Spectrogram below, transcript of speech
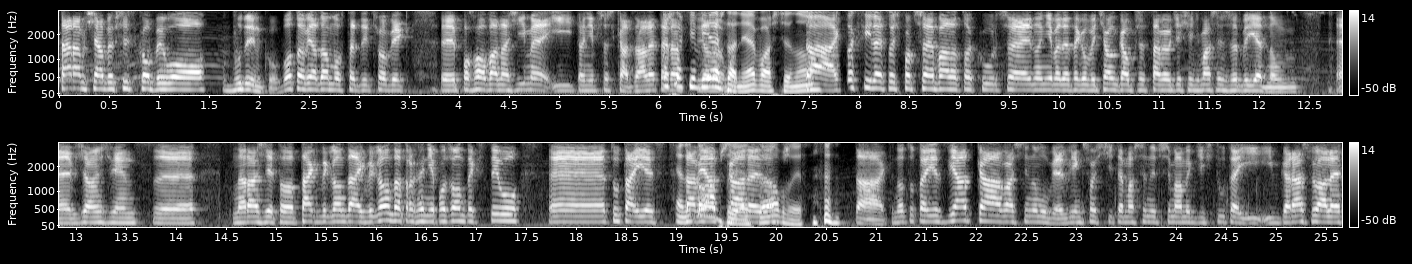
staram się, aby wszystko było w budynku, bo to wiadomo, wtedy człowiek e, pochowa na zimę i to nie przeszkadza, ale Też teraz tak nie wiadomo, wjeżdża, nie? Właśnie, no. tak, co chwilę coś potrzeba, no to kurczę, no nie będę tego wyciągał, przestawiał 10 maszyn, żeby jedną e, wziąć, więc e, na razie to tak wygląda jak wygląda, trochę nieporządek z tyłu. E, tutaj jest Nie, no ta dobrze wiatka, jest, ale no, dobrze jest. tak, no tutaj jest wiatka, właśnie no mówię, w większości te maszyny trzymamy gdzieś tutaj i, i w garażu, ale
